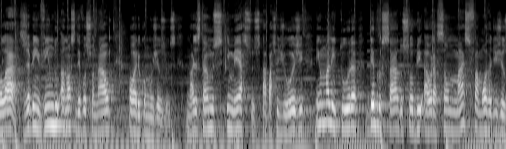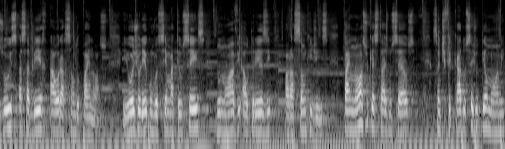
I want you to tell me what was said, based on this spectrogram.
Olá, seja bem-vindo ao nosso devocional Ore como Jesus. Nós estamos imersos a partir de hoje em uma leitura debruçado sobre a oração mais famosa de Jesus, a saber, a oração do Pai Nosso. E hoje eu leio com você Mateus 6, do 9 ao 13, a oração que diz: Pai nosso que estás nos céus, santificado seja o teu nome,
